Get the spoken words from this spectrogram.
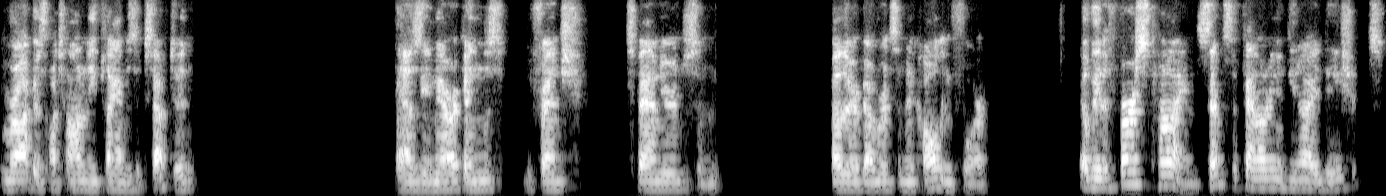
Morocco's autonomy plan is accepted, as the Americans, the French, Spaniards, and other governments have been calling for, it'll be the first time since the founding of the United Nations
